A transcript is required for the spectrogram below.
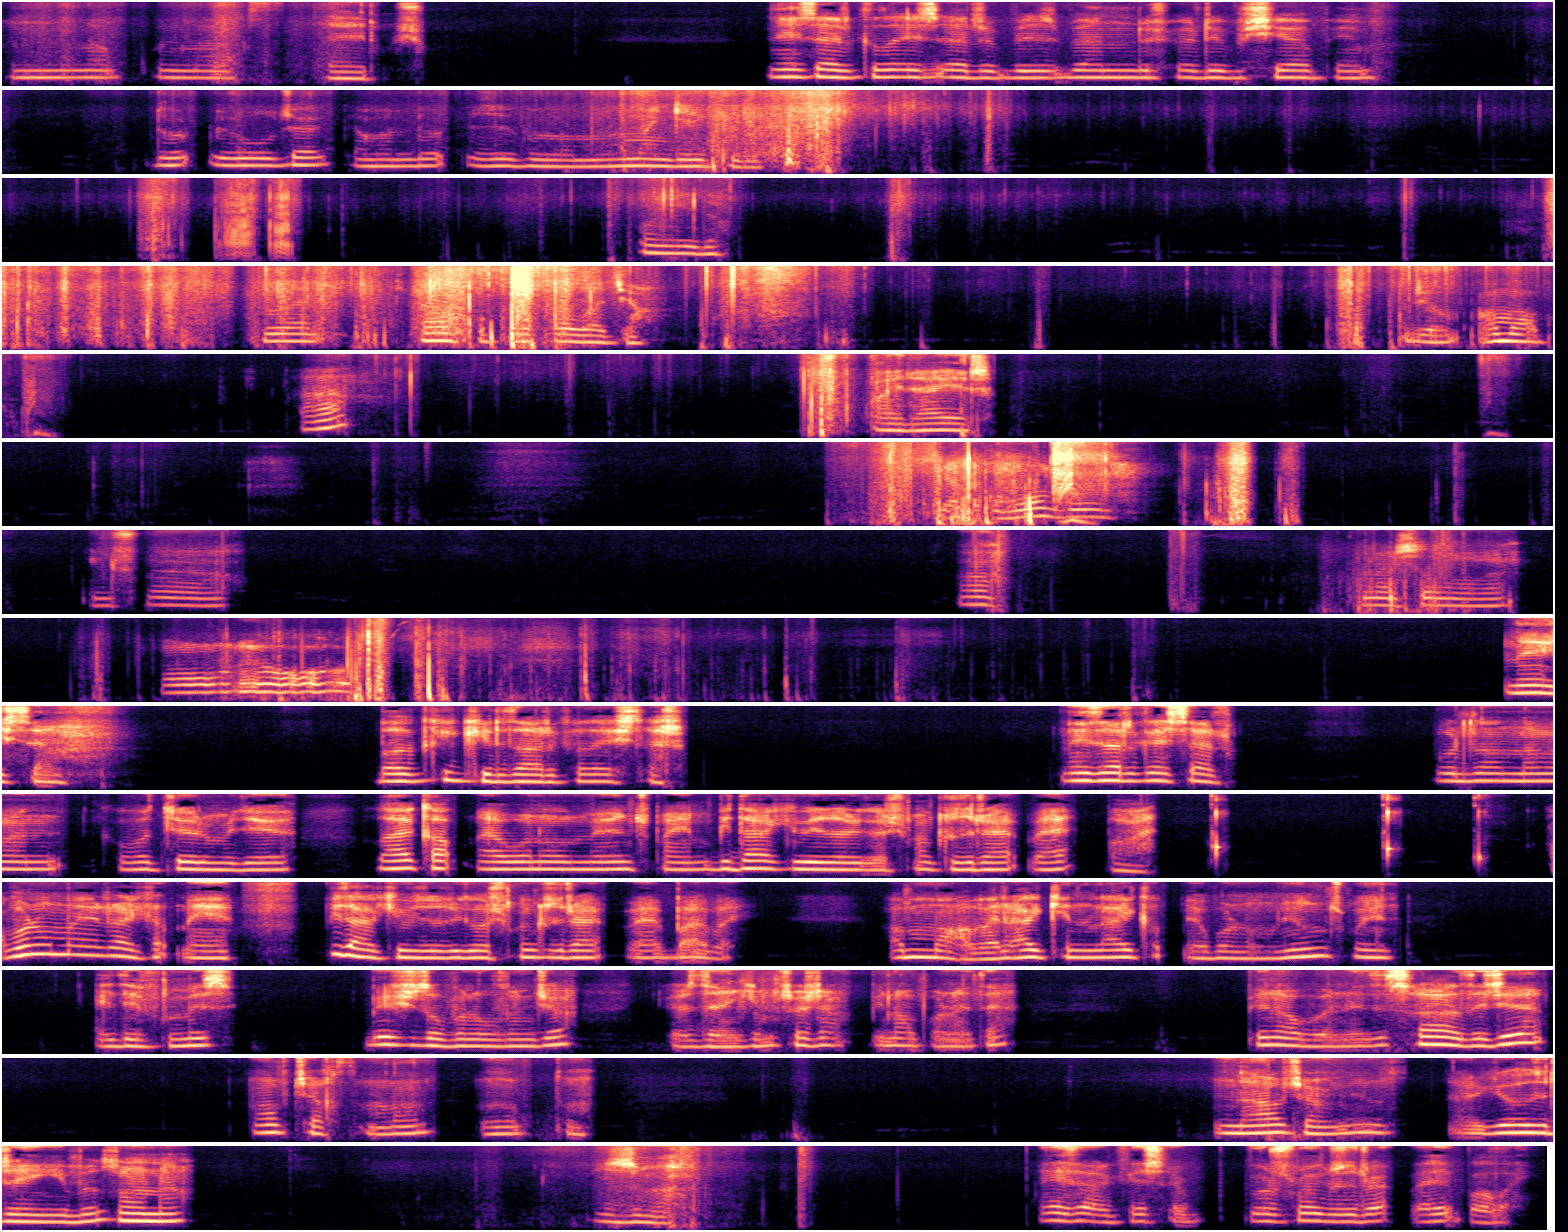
Yapmak isterim şu. Neyse arkadaşlar biz ben de şöyle bir şey yapayım. 400 olacak hemen 400 yapıyorum hemen geri geliyorum. On yedi. Ben daha kapı alacağım. Diyorum ama ha? Hayır hayır. Ya ne oldu? Ya. Hı. Ben. Ne oluyor? Neyse. Bug'a girdi arkadaşlar. Neyse arkadaşlar. Buradan hemen kapatıyorum videoyu. Like atmayı, abone olmayı unutmayın. Bir dahaki videoda görüşmek üzere ve bye. Abone olmayı, like atmayı. Bir dahaki videoda görüşmek üzere ve bay bay. Ama haberken like atmayı, abone olmayı unutmayın. Hedefimiz 500 abone olunca gözden kim söyleyeceğim 1000 abonede 1000 abonede sadece Ne yapacaksın lan? Unuttum. Ne yapacağım? Göz rengimi sonra yüzüme. Neyse arkadaşlar görüşmek üzere ve bay bay.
